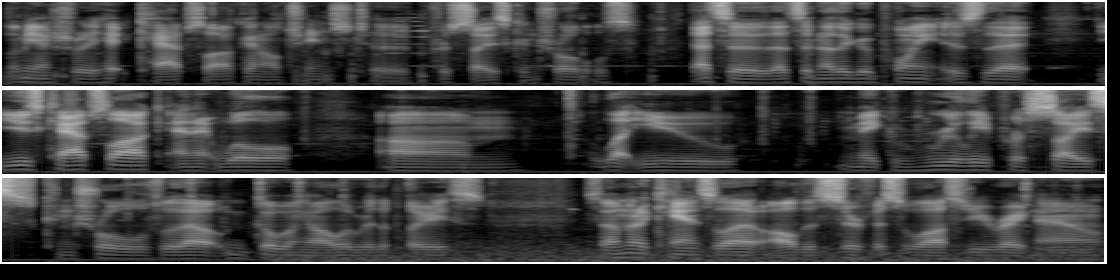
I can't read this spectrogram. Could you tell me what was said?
let me actually hit caps lock and I'll change to precise controls. That's a that's another good point is that you use caps lock and it will um, let you make really precise controls without going all over the place. So I'm going to cancel out all the surface velocity right now.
